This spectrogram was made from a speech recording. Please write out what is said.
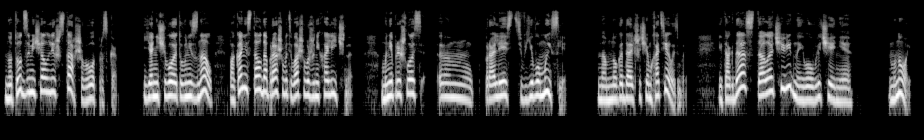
но тот замечал лишь старшего отпрыска. Я ничего этого не знал, пока не стал допрашивать вашего жениха лично. Мне пришлось эм, пролезть в его мысли намного дальше, чем хотелось бы. И тогда стало очевидно его увлечение мной.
